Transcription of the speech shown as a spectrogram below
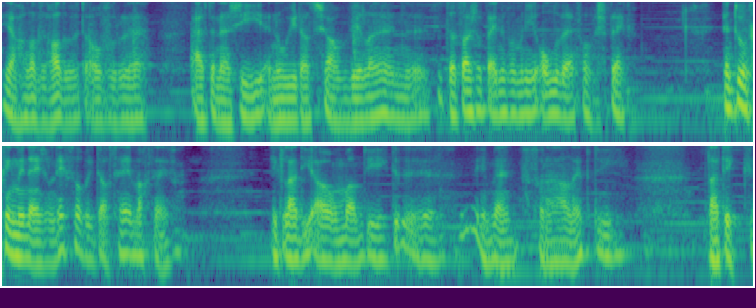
ja, hadden we het over uh, euthanasie en hoe je dat zou willen. En uh, dat was op een of andere manier onderwerp van gesprek. En toen ging me ineens een licht op. Ik dacht, hé, hey, wacht even. Ik laat die oude man die ik uh, in mijn verhaal heb... die laat ik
